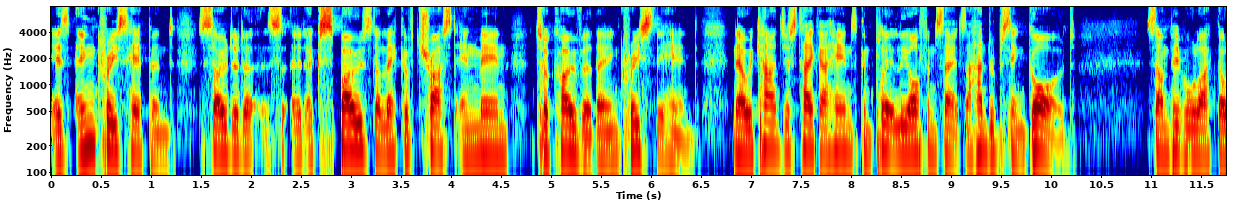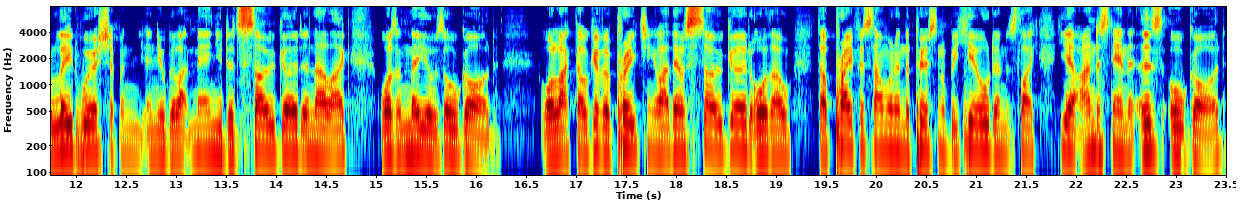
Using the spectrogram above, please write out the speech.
as increase happened, so did it, it exposed a lack of trust, and man took over. They increased their hand. Now, we can't just take our hands completely off and say it's 100% God. Some people like they'll lead worship and, and you'll be like, man, you did so good. And they're like, wasn't me, it was all God. Or like they'll give a preaching, like that was so good, or they'll they'll pray for someone and the person will be healed, and it's like, yeah, I understand that is all God,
